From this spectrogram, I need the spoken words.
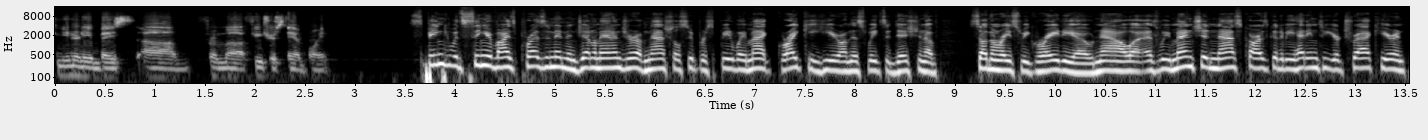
community based um, from a future standpoint. Speaking with Senior Vice President and General Manager of Nashville Super Speedway, Matt Greci, here on this week's edition of Southern Race Week Radio. Now, uh, as we mentioned, NASCAR is going to be heading to your track here in,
